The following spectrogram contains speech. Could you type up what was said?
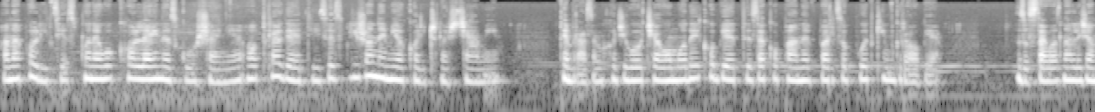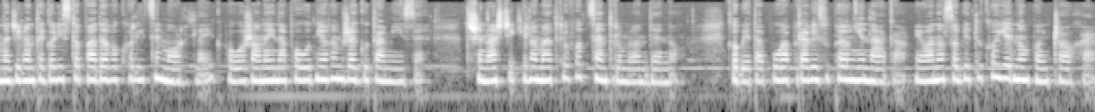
a na policję spłynęło kolejne zgłoszenie o tragedii ze zbliżonymi okolicznościami. Tym razem chodziło o ciało młodej kobiety zakopane w bardzo płytkim grobie. Została znaleziona 9 listopada w okolicy Mortlake, położonej na południowym brzegu Tamizy, 13 km od centrum Londynu. Kobieta była prawie zupełnie naga, miała na sobie tylko jedną pończochę.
